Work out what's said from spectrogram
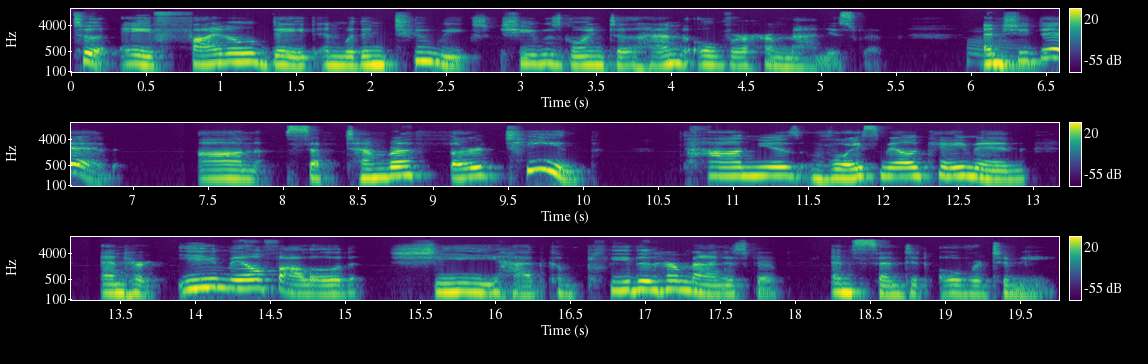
to a final date. And within two weeks, she was going to hand over her manuscript. And she hmm. did. On September 13th, Tanya's voicemail came in and her email followed. She had completed her manuscript and sent it over to me.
